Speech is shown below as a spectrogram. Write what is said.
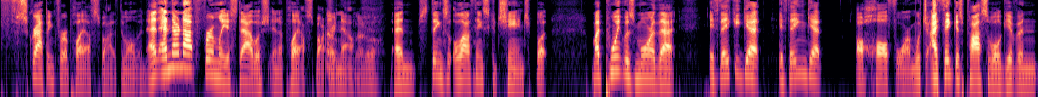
f- scrapping for a playoff spot at the moment, and and they're not firmly established in a playoff spot right now. Not at all. and things a lot of things could change. But my point was more that if they could get if they can get a haul for him, which I think is possible given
